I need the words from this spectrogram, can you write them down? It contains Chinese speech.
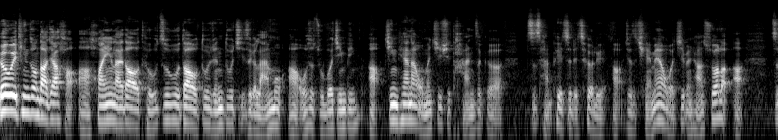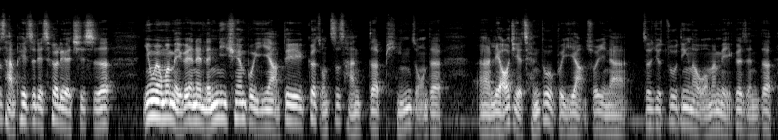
各位听众，大家好啊！欢迎来到《投资悟道，渡人渡己》这个栏目啊！我是主播金兵啊！今天呢，我们继续谈这个资产配置的策略啊！就是前面我基本上说了啊，资产配置的策略其实，因为我们每个人的能力圈不一样，对各种资产的品种的呃了解程度不一样，所以呢，这就注定了我们每个人的。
